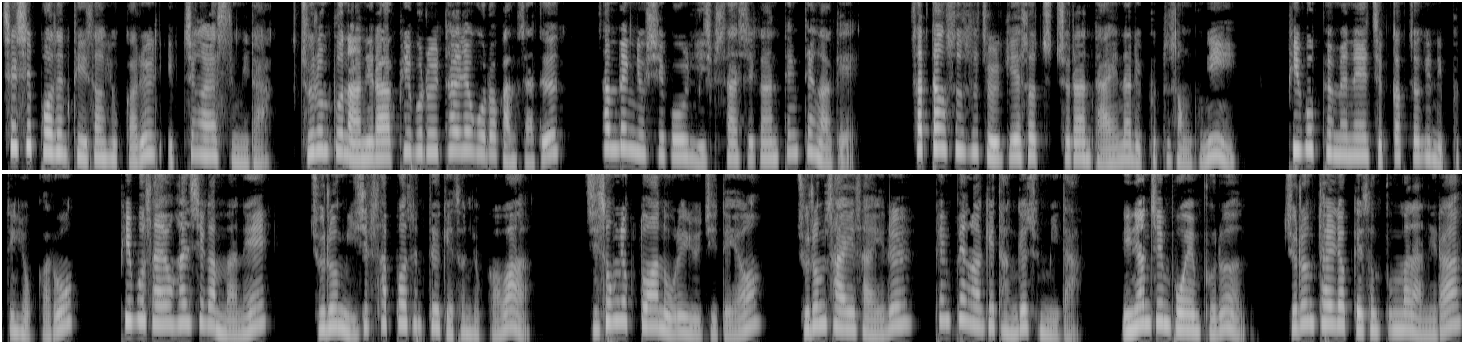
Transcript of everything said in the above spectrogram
70% 이상 효과를 입증하였습니다. 주름뿐 아니라 피부를 탄력으로 감싸듯 365일 24시간 탱탱하게 사탕수수 줄기에서 추출한 다이나 리프트 성분이 피부 표면의 즉각적인 리프팅 효과로 피부 사용 1시간 만에 주름 24% 개선 효과와 지속력 또한 오래 유지되어 주름 사이사이를 팽팽하게 당겨줍니다. 리년진 보앰플은 주름 탄력 개선뿐만 아니라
